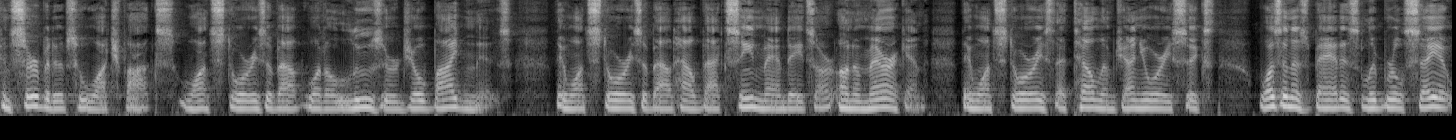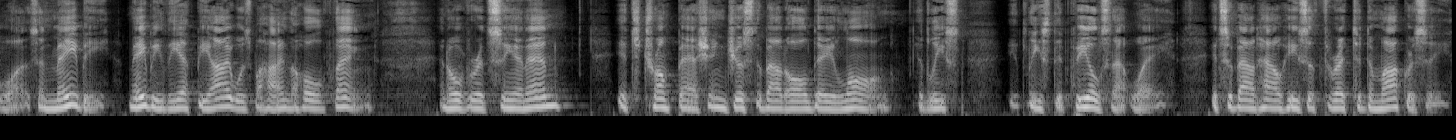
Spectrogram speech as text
Conservatives who watch Fox want stories about what a loser Joe Biden is. They want stories about how vaccine mandates are un American. They want stories that tell them January 6th wasn't as bad as liberals say it was. And maybe, maybe the FBI was behind the whole thing. And over at CNN, it's Trump bashing just about all day long. At least, at least it feels that way. It's about how he's a threat to democracy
